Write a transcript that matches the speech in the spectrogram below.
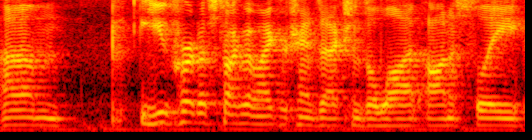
Um, you've heard us talk about microtransactions a lot. Honestly,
